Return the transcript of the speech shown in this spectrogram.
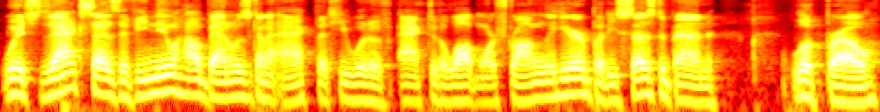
which Zach says if he knew how Ben was going to act, that he would have acted a lot more strongly here. But he says to Ben, Look, bro,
